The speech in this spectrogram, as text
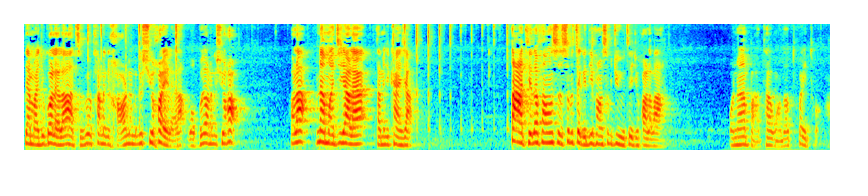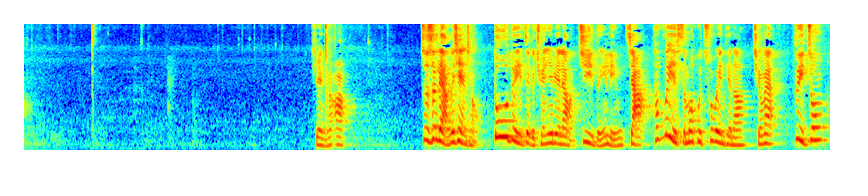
代码就过来了啊，只不过它那个行的那个序号也来了，我不要那个序号。好了，那么接下来咱们就看一下大体的方式，是不是这个地方是不是就有这句话了吧？我呢把它往这拖一拖啊。线程二，这是两个线程，都对这个全局变量 g 等于零加，它为什么会出问题呢？请问最终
